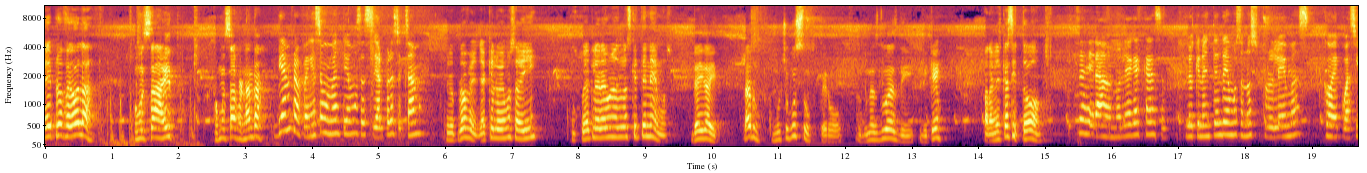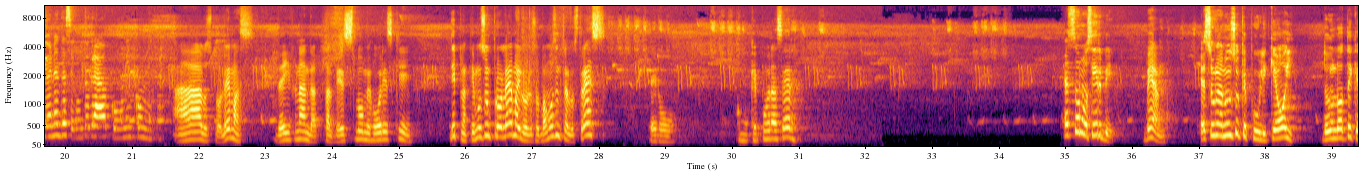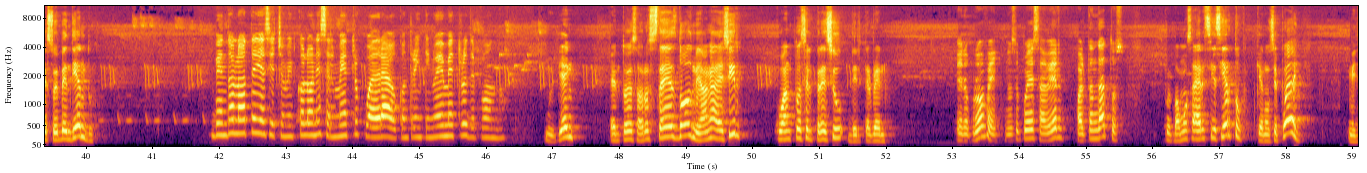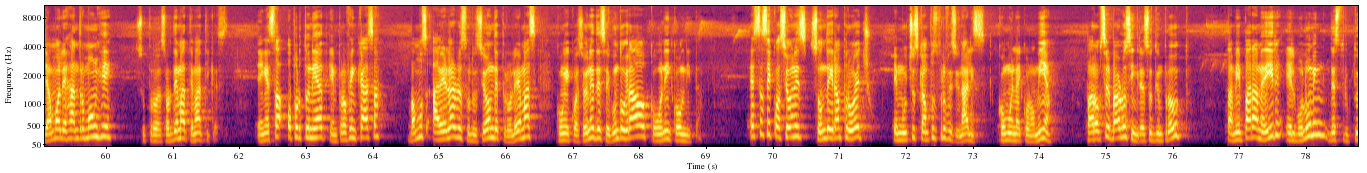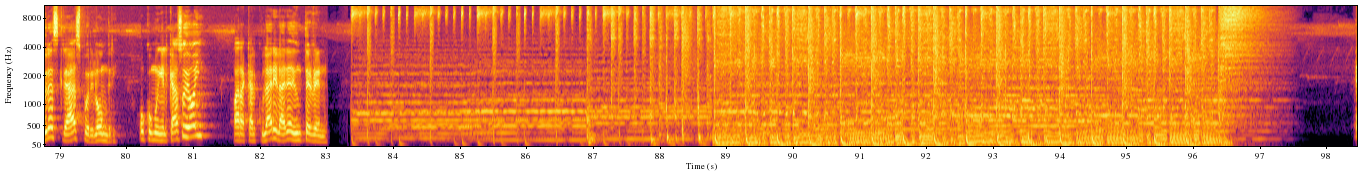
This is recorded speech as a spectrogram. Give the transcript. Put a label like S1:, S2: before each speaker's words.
S1: Hey, profe, hola.
S2: ¿Cómo está, David? ¿Cómo está, Fernanda?
S3: Bien, profe, en este momento íbamos a estudiar para su examen.
S1: Pero, profe, ya que lo vemos ahí, ¿nos puede aclarar unas dudas que tenemos?
S2: De ahí, David. Claro, con mucho gusto, pero algunas dudas de, de qué.
S1: Para mí es casi todo.
S3: Exagerado, no le haga caso. Lo que no entendemos son los problemas con ecuaciones de segundo grado con una incógnita.
S2: Ah, los problemas. De ahí, Fernanda, tal vez lo mejor es que de, planteemos un problema y lo resolvamos entre los tres. Pero, ¿cómo qué podrá hacer? Esto no sirve. Vean, es un anuncio que publiqué hoy de un lote que estoy vendiendo.
S3: Vendo lote 18 mil colones el metro cuadrado con 39 metros de fondo.
S2: Muy bien. Entonces ahora ustedes dos me van a decir cuánto es el precio del terreno.
S1: Pero, profe, no se puede saber, faltan datos.
S2: Pues vamos a ver si es cierto que no se puede. Me llamo Alejandro Monge, su profesor de matemáticas. En esta oportunidad, en Profe en Casa, vamos a ver la resolución de problemas con ecuaciones de segundo grado con una incógnita. Estas ecuaciones son de gran provecho en muchos campos profesionales, como en la economía, para observar los ingresos de un producto, también para medir el volumen de estructuras creadas por el hombre, o como en el caso de hoy, para calcular el área de un terreno.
